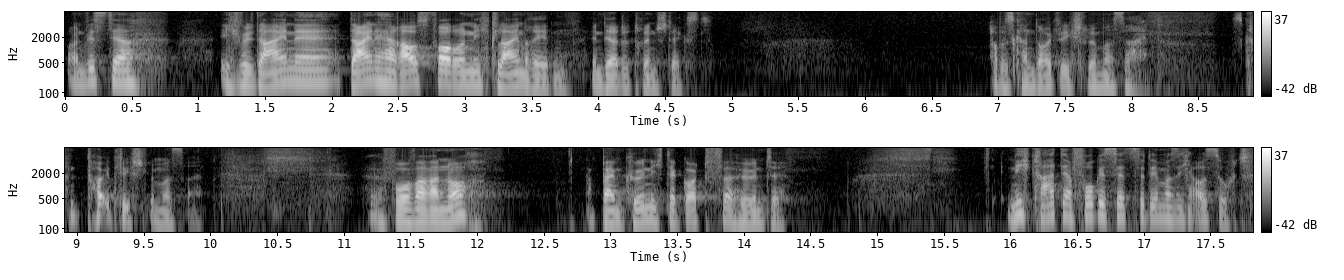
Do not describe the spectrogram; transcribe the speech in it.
Und wisst ihr, ich will deine, deine Herausforderung nicht kleinreden, in der du drin steckst. Aber es kann deutlich schlimmer sein. Es kann deutlich schlimmer sein. Wo war er noch? Beim König, der Gott verhöhnte. Nicht gerade der Vorgesetzte, den man sich aussucht.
